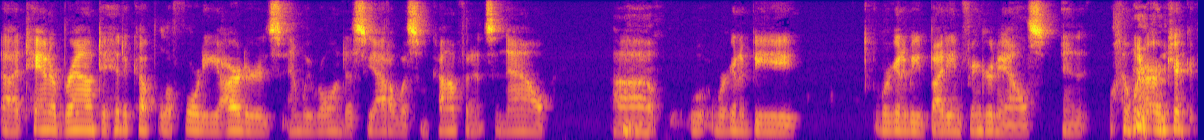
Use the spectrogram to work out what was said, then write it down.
uh, Tanner Brown to hit a couple of forty yarders, and we roll into Seattle with some confidence. And now uh, mm-hmm. we're going to be we're going to be biting fingernails, and when our kicker,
